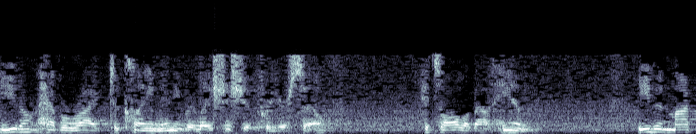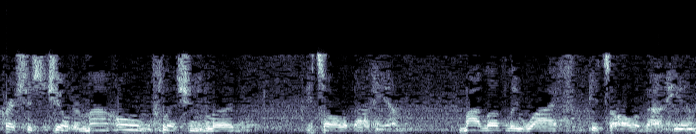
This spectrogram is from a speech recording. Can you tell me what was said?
you don't have a right to claim any relationship for yourself. It's all about Him. Even my precious children, my own flesh and blood, it's all about Him. My lovely wife, it's all about Him.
